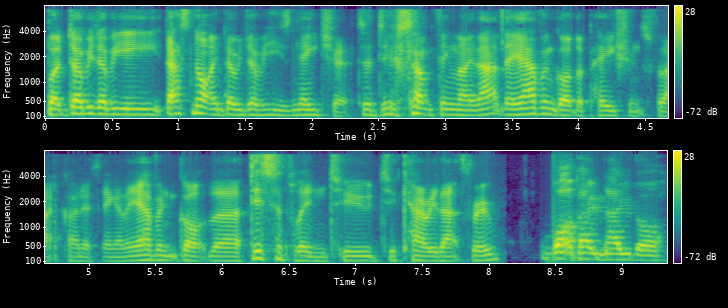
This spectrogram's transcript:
But WWE, that's not in WWE's nature to do something like that. They haven't got the patience for that kind of thing, and they haven't got the discipline to to carry that through. What about now though?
